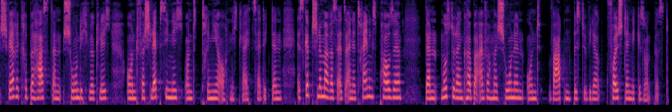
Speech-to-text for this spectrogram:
schwere Grippe hast, dann schon dich wirklich und verschlepp sie nicht und trainier auch nicht gleichzeitig, denn es gibt Schlimmeres als eine Trainingspause. Dann musst du deinen Körper einfach mal schonen und warten, bis du wieder vollständig gesund bist.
